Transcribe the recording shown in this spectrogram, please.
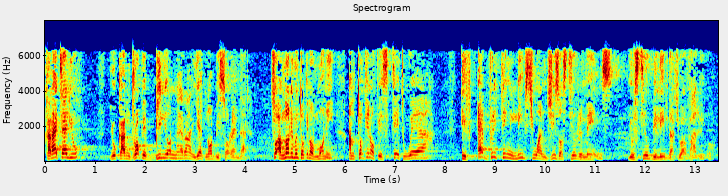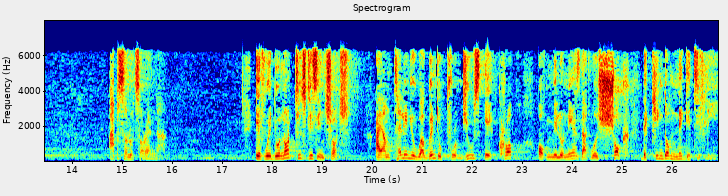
Can I tell you? You can drop a billion naira and yet not be surrendered. So I'm not even talking of money. I'm talking of a state where if everything leaves you and Jesus still remains, you still believe that you are valuable. Absolute surrender. If we do not teach this in church, I am telling you, we are going to produce a crop of millionaires that will shock the kingdom negatively.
